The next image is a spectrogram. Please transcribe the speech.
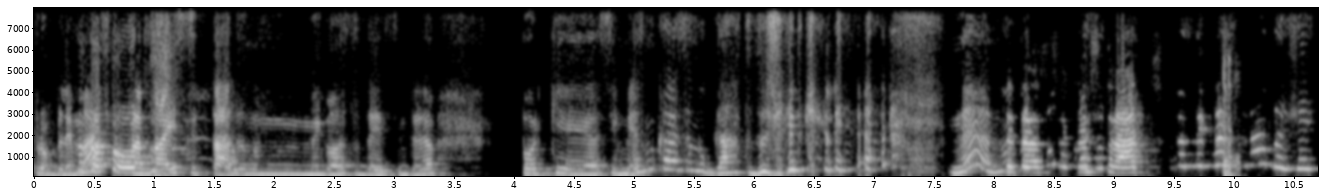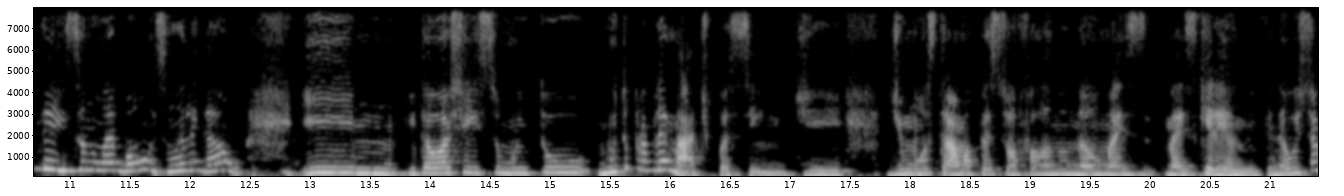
problemático Pra estar excitado num negócio desse, entendeu? Porque, assim, mesmo o cara sendo gato do jeito que ele é, né? Não Você tá sequestrado. gente, isso não é bom, isso não é legal. E então eu achei isso muito muito problemático, assim, de, de mostrar uma pessoa falando não, mas, mas querendo, entendeu? Isso é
